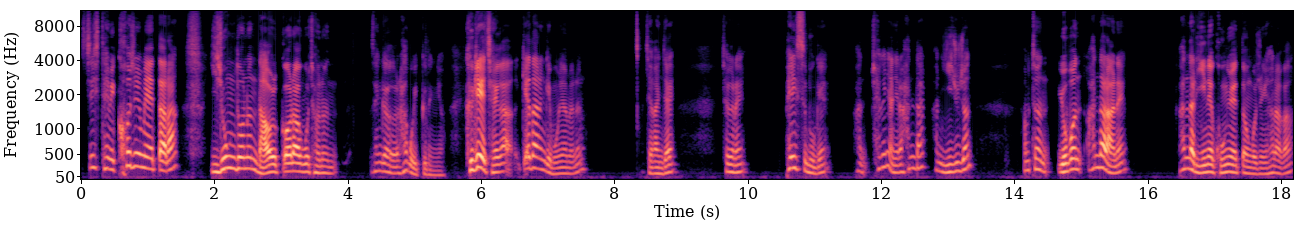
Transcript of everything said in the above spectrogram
시스템이 커짐에 따라 이 정도는 나올 거라고 저는 생각을 하고 있거든요. 그게 제가 깨달은 게 뭐냐면은 제가 이제 최근에 페이스북에 한 최근이 아니라 한 달? 한 2주 전? 아무튼 요번 한 달 안에 한 달 이내 공유했던 것 중에 하나가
